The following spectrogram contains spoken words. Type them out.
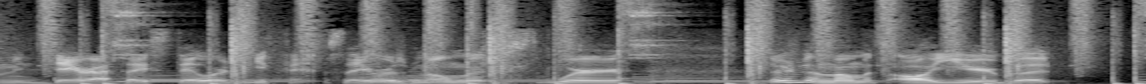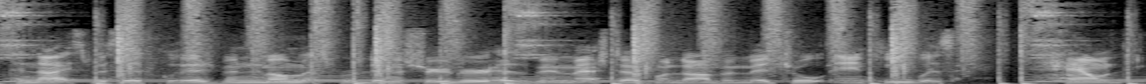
I mean, dare I say, stellar defense. There was moments where there's been moments all year, but tonight specifically, there's been moments where Dennis Schroeder has been matched up on Donovan Mitchell, and he was hounding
